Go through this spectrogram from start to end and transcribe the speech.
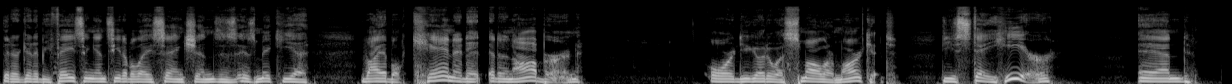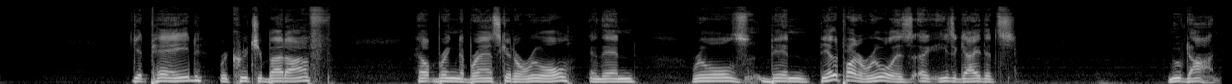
that are going to be facing NCAA sanctions? Is is Mickey a viable candidate at an Auburn, or do you go to a smaller market? Do you stay here and get paid, recruit your butt off, help bring Nebraska to rule, and then Rhule's been the other part of Rhule is uh, he's a guy that's moved on.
